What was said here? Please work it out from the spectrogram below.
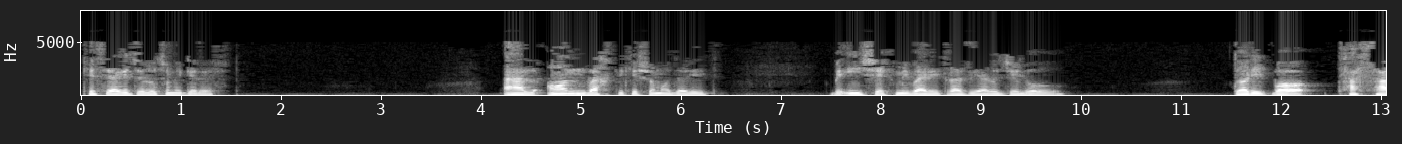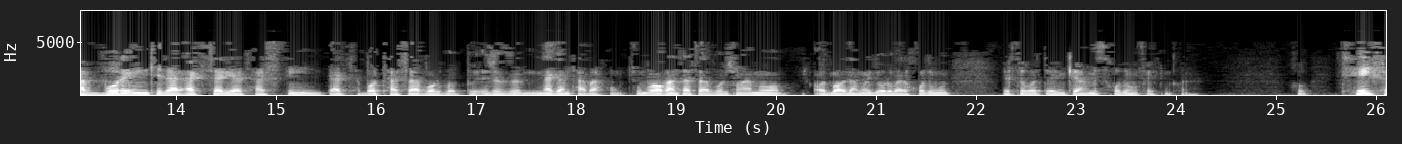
کسی اگه جلوتونه گرفت؟ الان وقتی که شما دارید به این شکل می‌برید قضیه رو جلو دارید با تصور این که در اکثریت هستین در با تصور با اجازه نگم توهم چون واقعا تصورشون همه ما با آدم های دور بر خودمون ارتباط داریم که هم مثل خودمون فکر می‌کنن. خب طیف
